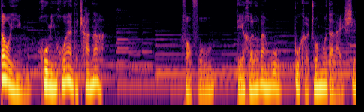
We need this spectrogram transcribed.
倒影。忽明忽暗的刹那，仿佛叠合了万物不可捉摸的来世。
